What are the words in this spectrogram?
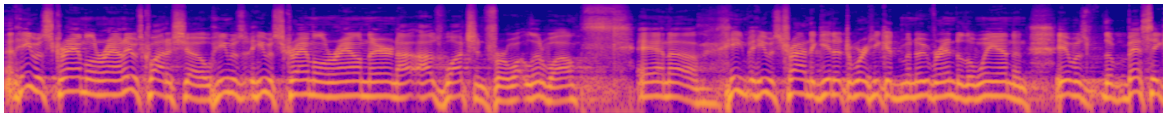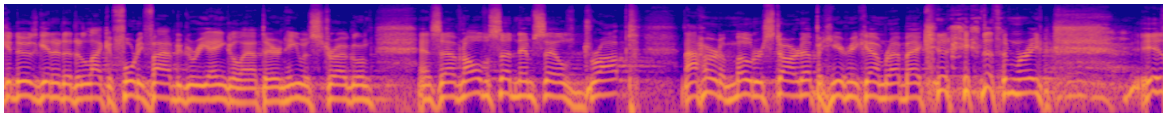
And he was scrambling around. It was quite a show. He was he was scrambling around there, and I, I was watching for a little while. And uh, he he was trying to get it to where he could maneuver into the wind, and it was the best he could do is get it at a, like a 45 degree angle out there, and he was struggling and stuff. And all of a sudden, them sails dropped. And I heard a motor start up, and here he come right back into the marina. His,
